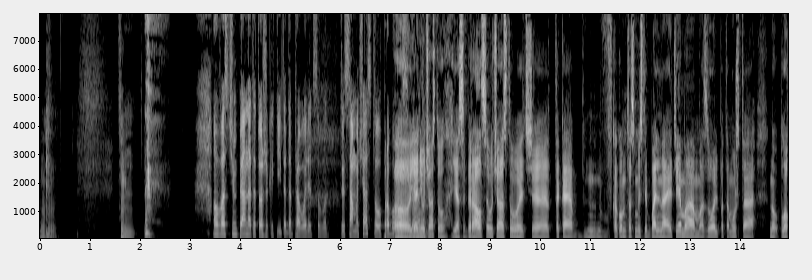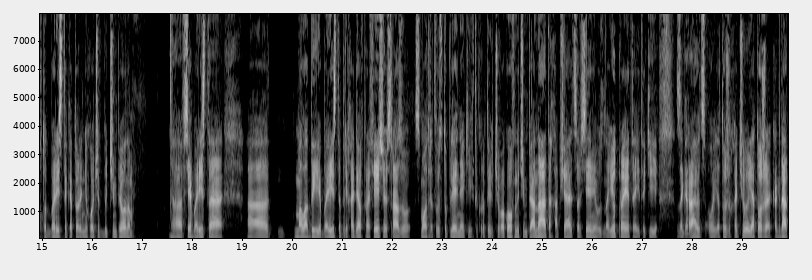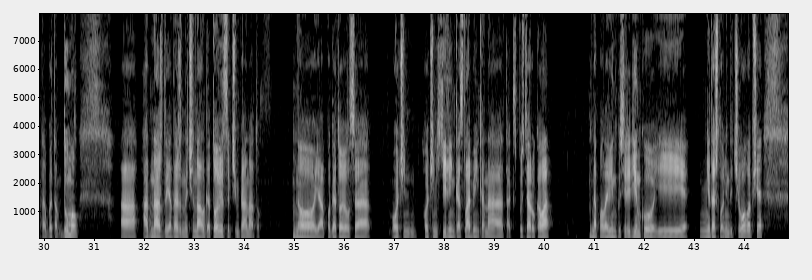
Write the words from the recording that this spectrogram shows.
Угу. А у вас чемпионаты тоже какие-то, да, проводятся? Вот ты сам участвовал, пробовал? О, я не участвовал, я собирался участвовать. Э, такая в каком-то смысле больная тема, мозоль, потому что, ну, плох тот бариста, который не хочет быть чемпионом. А все бариста а, молодые баристы, приходя в профессию, сразу смотрят выступления каких-то крутых чуваков на чемпионатах, общаются со всеми, узнают про это и такие загораются. Ой, я тоже хочу, я тоже когда-то об этом думал. А, однажды я даже начинал готовиться к чемпионату, но я поготовился очень, очень хиленько, слабенько, на, так, спустя рукава, на половинку, серединку, и не дошло ни до чего вообще.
